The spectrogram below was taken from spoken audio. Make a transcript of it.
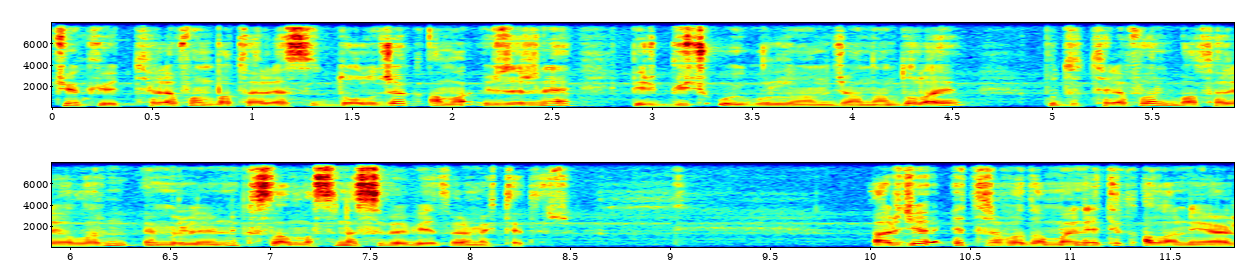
Çünkü telefon bataryası dolacak ama üzerine bir güç uygulanacağından dolayı bu da telefon bataryalarının ömürlerinin kısalmasına sebebiyet vermektedir. Ayrıca etrafa da manyetik alan yer,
